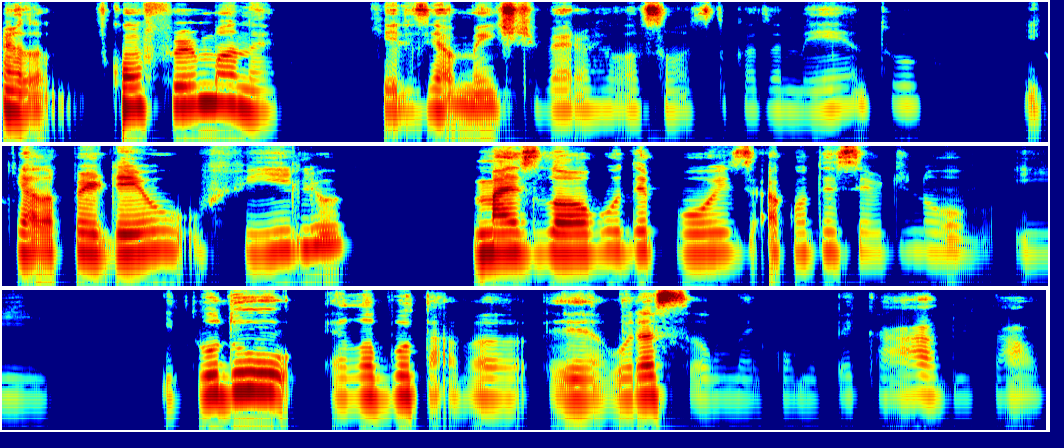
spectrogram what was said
ela confirma, né, que eles realmente tiveram relação antes do casamento e que ela perdeu o filho, mas logo depois aconteceu de novo. E e tudo ela botava, eh, oração, né, como pecado e tal.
